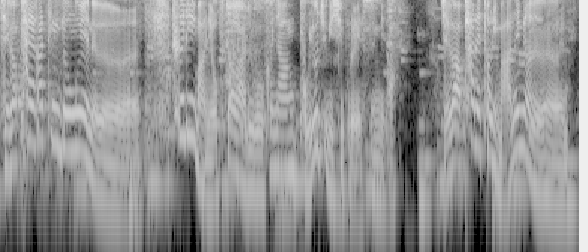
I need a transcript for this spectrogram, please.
제가 팔 같은 경우에는 털이 많이 없어가지고 그냥 보여주기 식으로 했습니다. 제가 팔에 털이 많으면은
